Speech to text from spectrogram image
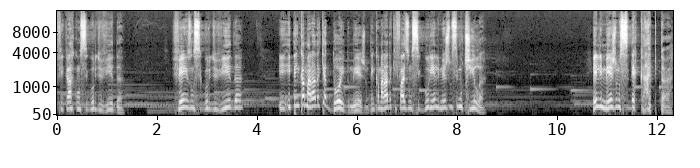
ficar com seguro de vida. Fez um seguro de vida. E, e, tem camarada que é doido mesmo. Tem camarada que faz um seguro e ele mesmo se mutila. Ele mesmo se decapita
